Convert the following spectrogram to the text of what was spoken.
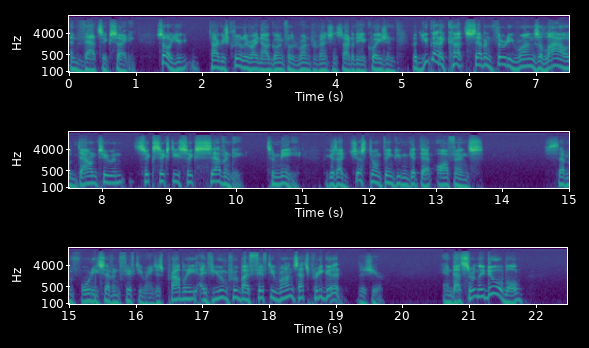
and that's exciting. So you Tigers clearly right now going for the run prevention side of the equation, but you got to cut 730 runs allowed down to 660, 670 to me, because I just don't think you can get that offense 740, 750 range. It's probably if you improve by 50 runs, that's pretty good this year, and that's certainly doable.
